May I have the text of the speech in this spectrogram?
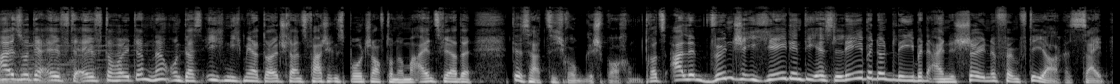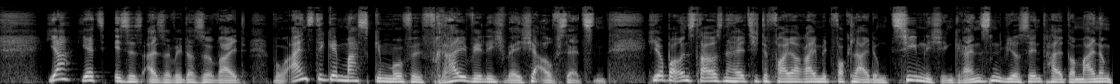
Also der 11.11. .11. heute, ne? Und dass ich nicht mehr Deutschlands Faschingsbotschafter Nummer eins werde, das hat sich rumgesprochen. Trotz allem wünsche ich jedem, die es leben und lieben, eine schöne fünfte Jahreszeit. Ja, jetzt ist es also wieder soweit, wo einstige Maskenmuffel freiwillig welche aufsetzen. Hier bei uns draußen hält sich die Feierei mit Verkleidung ziemlich in Grenzen. Wir sind halt der Meinung,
